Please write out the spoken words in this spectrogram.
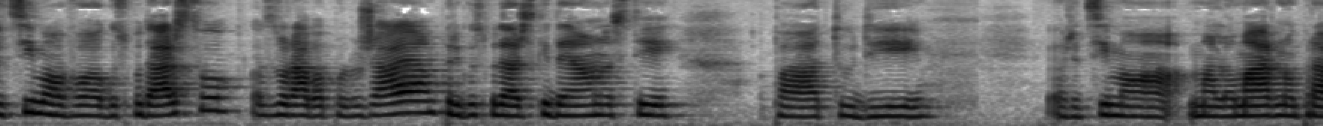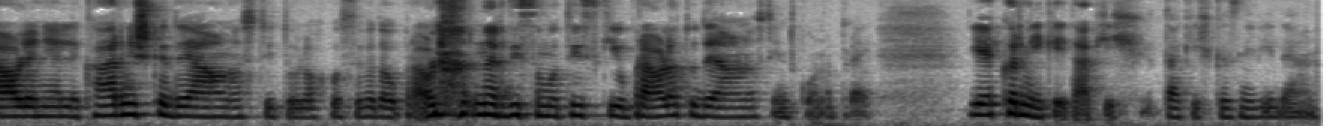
recimo v gospodarstvu, zloraba položaja, pri gospodarski dejavnosti, pa tudi recimo malomarno upravljanje lekarniške dejavnosti, to lahko seveda upravlja, naredi samo tisti, ki upravlja to dejavnost in tako naprej. Je kar nekaj takih, takih kaznjivih dejanj.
